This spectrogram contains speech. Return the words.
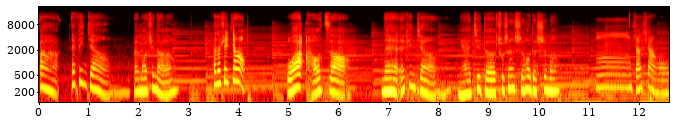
啊，艾菲讲，白毛去哪了？他在睡觉。哇，好早！那艾菲讲，你还记得出生时候的事吗？嗯，想想哦，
